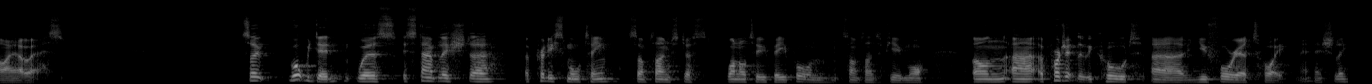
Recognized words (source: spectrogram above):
iOS. So what we did was established a, a, pretty small team, sometimes just one or two people, and sometimes a few more, on uh, a project that we called uh, Euphoria Toy initially.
